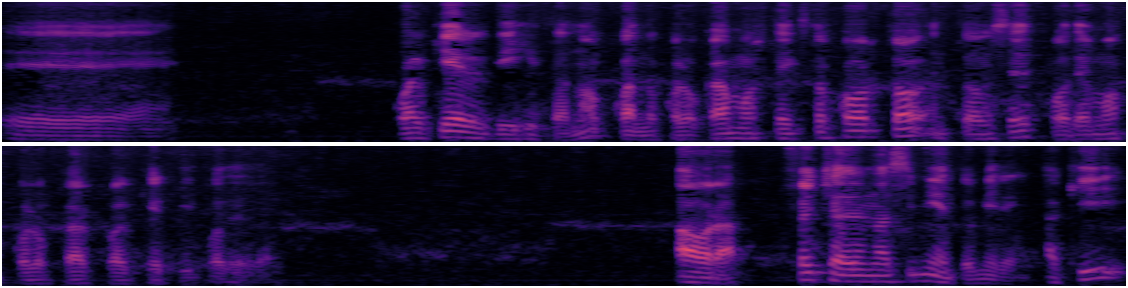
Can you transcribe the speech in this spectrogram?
eh, cualquier dígito, ¿no? Cuando colocamos texto corto, entonces podemos colocar cualquier tipo de dato. Ahora, fecha de nacimiento, miren, aquí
